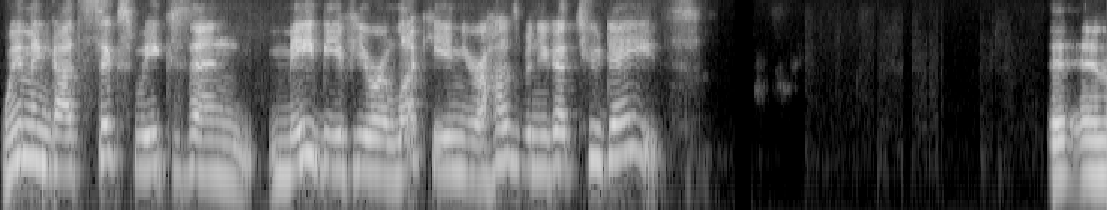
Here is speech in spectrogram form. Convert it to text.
women got six weeks and maybe if you were lucky and you're a husband, you got two days and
